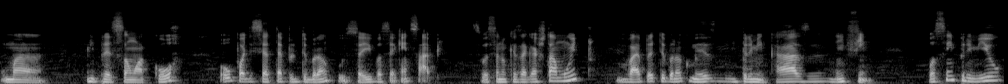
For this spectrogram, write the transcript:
uma impressão a cor, ou pode ser até preto e branco, isso aí você quem sabe. Se você não quiser gastar muito, vai preto e branco mesmo, imprime em casa, enfim. Você imprimiu,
